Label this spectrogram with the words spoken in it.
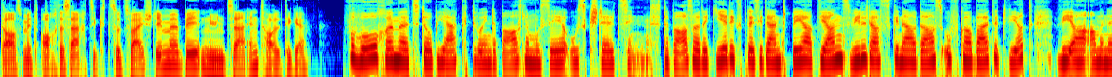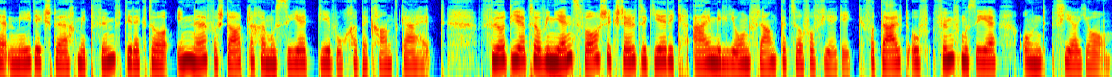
Das mit 68 zu zwei Stimmen bei 19 Enthaltungen. Von wo kommen die Objekte, die in den Basler Museen ausgestellt sind? Der Basler Regierungspräsident Beat Jans will, dass genau das aufgearbeitet wird, wie er an einem Mediengespräch mit fünf DirektorInnen von staatlichen Museen diese Woche bekannt gegeben hat. Für die Provenienzforschung stellt die Regierung 1 Million Franken zur Verfügung, verteilt auf fünf Museen und vier Jahre.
